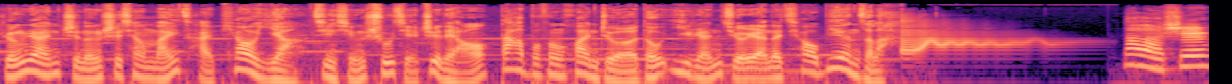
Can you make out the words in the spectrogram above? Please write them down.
仍然只能是像买彩票一样进行输血治疗。大部分患者都毅然决然地翘辫子了。那老师，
